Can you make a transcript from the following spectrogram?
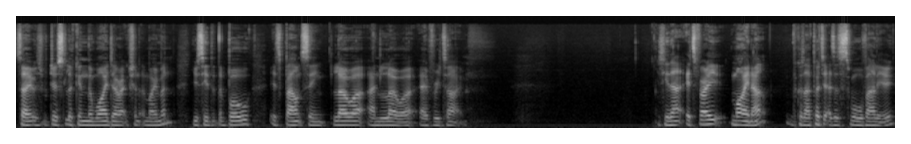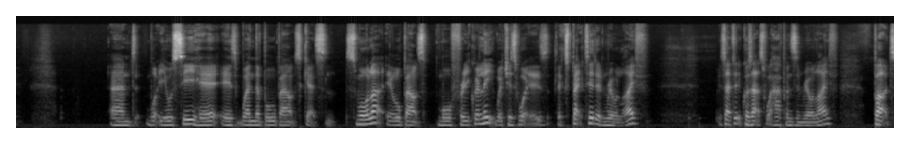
So just look in the y direction at the moment, you see that the ball is bouncing lower and lower every time. You see that? It's very minor because I put it as a small value. And what you'll see here is when the ball bounce gets smaller, it will bounce more frequently, which is what is expected in real life. Exactly, because that's what happens in real life but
